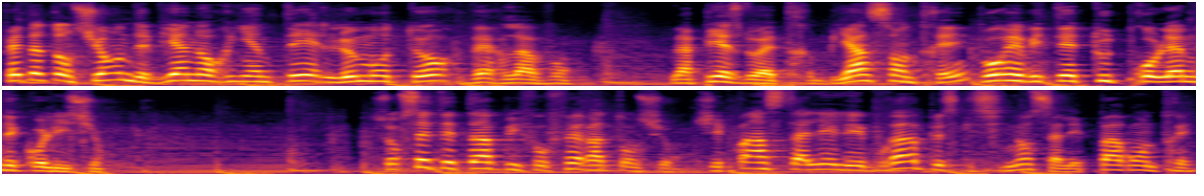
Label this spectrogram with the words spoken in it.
Faites attention de bien orienter le moteur vers l'avant. La pièce doit être bien centrée pour éviter tout problème de collision. Sur cette étape, il faut faire attention. J'ai pas installé les bras parce que sinon ça n'allait pas rentrer.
